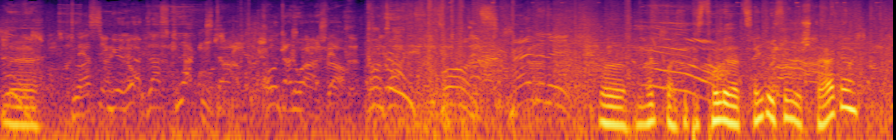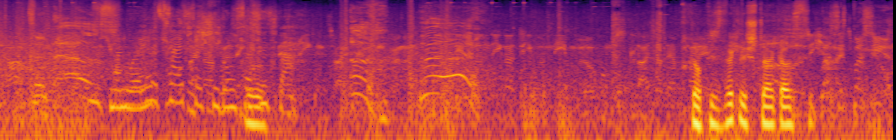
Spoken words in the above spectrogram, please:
Nee. Du hast ihn gehört. Lass knacken. Runter, du Arschloch. Kontakt. Vor uns. Melde dich. Äh, Moment mal, die Pistole tatsächlich so viel stärker? Manuelle Zeitverschiebung verfügbar. Ich glaube, die ist wirklich stärker als die. Was ist passiert?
